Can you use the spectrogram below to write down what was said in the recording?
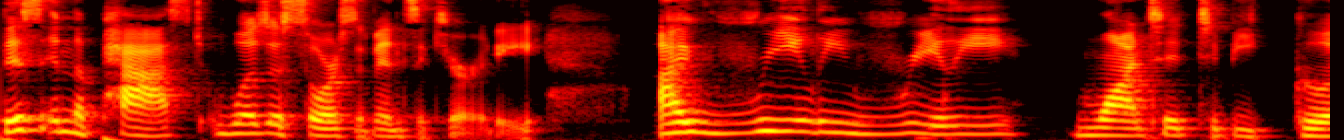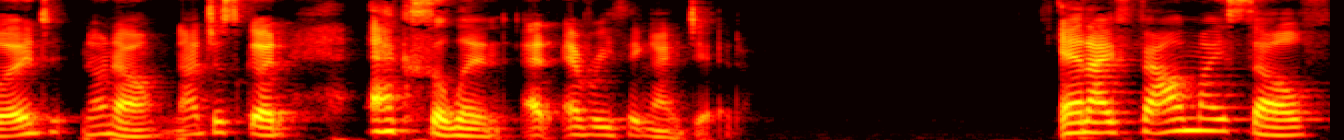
this in the past was a source of insecurity. I really, really wanted to be good. No, no, not just good, excellent at everything I did. And I found myself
